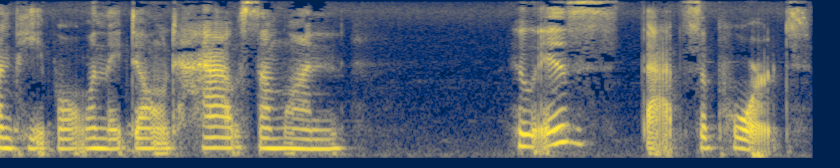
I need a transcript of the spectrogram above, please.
on people when they don't have someone who is that support.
